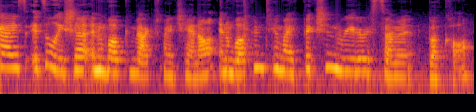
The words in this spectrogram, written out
guys, it's Alysha and welcome back to my channel and welcome to my Fiction Reader Summit book haul.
